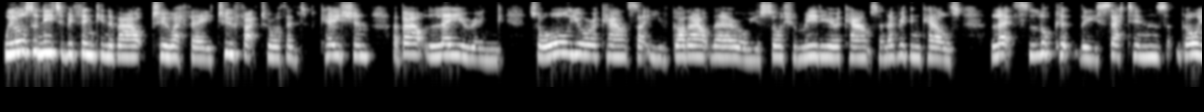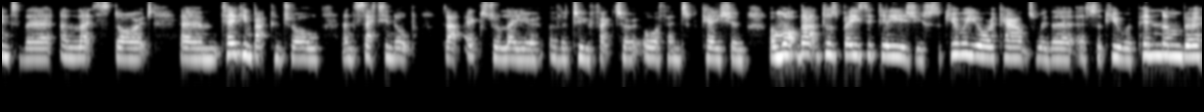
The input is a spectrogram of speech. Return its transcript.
We also need to be thinking about 2FA, two-factor authentication, about layering. So all your accounts that you've got out there or your social media accounts and everything else, let's look at the settings, go into there and let's start um, taking back control and setting up that extra layer of a two-factor authentication. And what that does basically is you secure your accounts with a, a secure PIN number.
